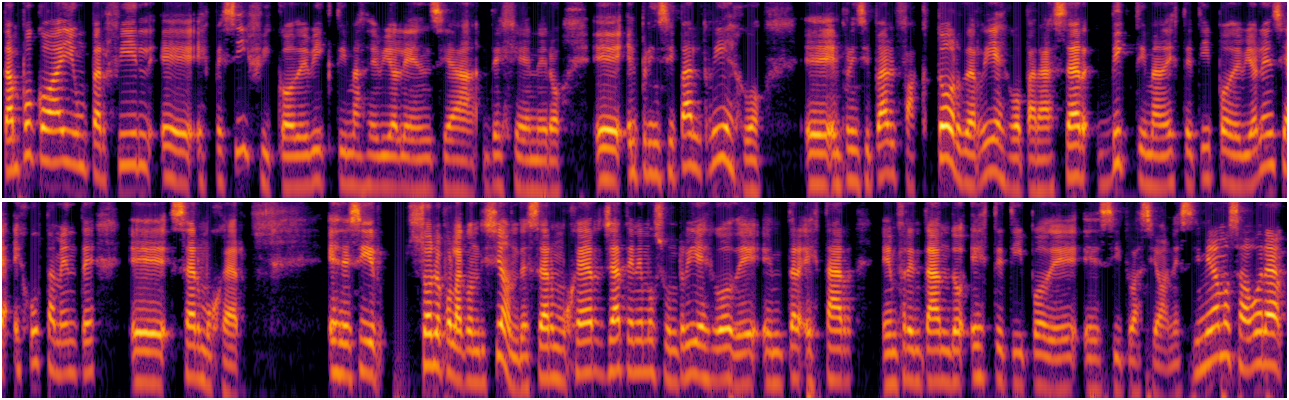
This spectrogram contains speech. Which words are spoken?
Tampoco hay un perfil eh, específico de víctimas de violencia de género. Eh, el principal riesgo, el principal factor de riesgo para ser víctima de este tipo de violencia es justamente ser mujer. Es decir, solo por la condición de ser mujer ya tenemos un riesgo de estar enfrentando este tipo de situaciones. Si miramos ahora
